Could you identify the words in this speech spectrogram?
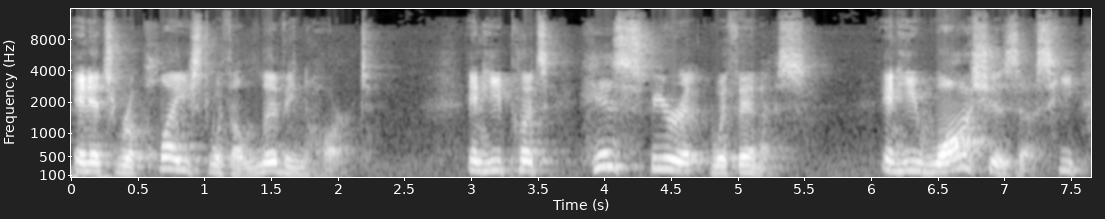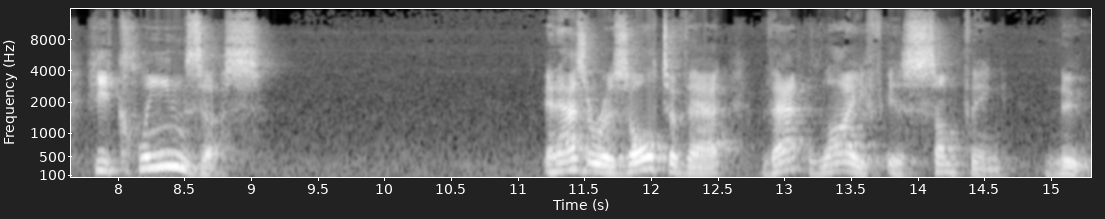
and it's replaced with a living heart. And He puts His Spirit within us, and He washes us, He, he cleans us. And as a result of that, that life is something new.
